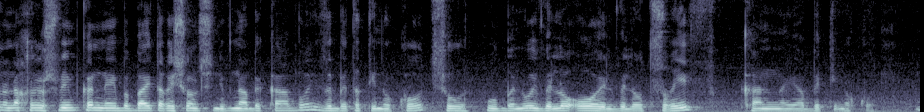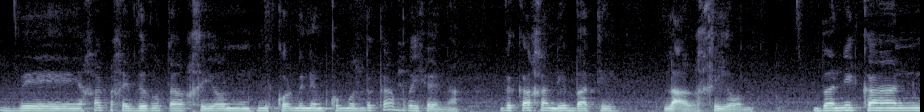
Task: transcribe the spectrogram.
אנחנו יושבים כאן אה, בבית הראשון שנבנה בכברי, זה בית התינוקות, שהוא בנוי ולא אוהל ולא צריף, כאן היה בית תינוקות. ואחר כך העבירו את הארכיון מכל מיני מקומות בכברי הנה, וככה אני באתי לארכיון. ואני כאן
